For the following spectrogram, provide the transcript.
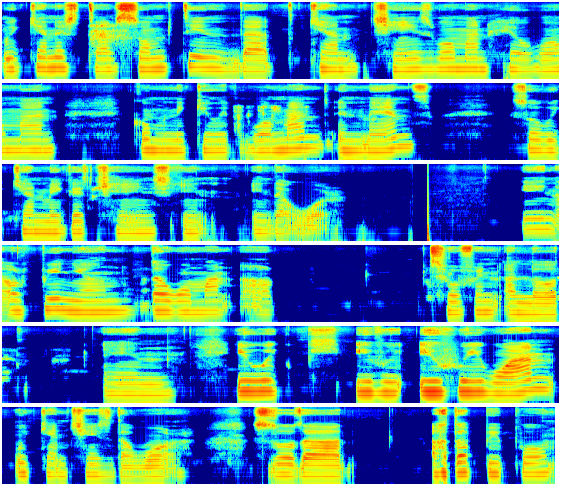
we can start something that can change woman, help woman, communicate with women and men, so we can make a change in in the world. In our opinion, the women are suffering a lot, and if we if we, if we want, we can change the world, so that other people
